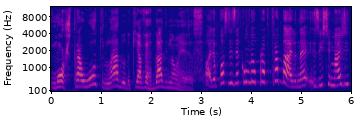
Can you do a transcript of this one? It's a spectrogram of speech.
mostrar o outro lado, que a verdade não é essa? Olha, eu posso dizer com o meu próprio trabalho, né? Existem mais de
